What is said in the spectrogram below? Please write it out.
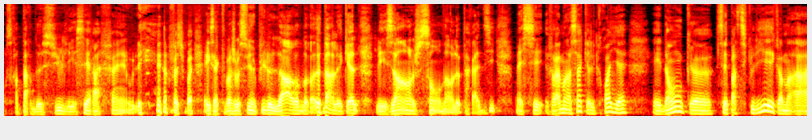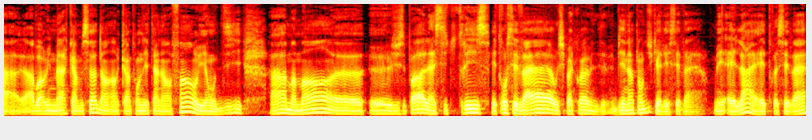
On sera par-dessus les séraphins ou les, enfin, je sais pas exactement, je me souviens plus de l'ordre dans lequel les anges sont dans le paradis. Mais c'est vraiment ça qu'elle croyait. Et donc, euh, c'est particulier comme avoir une mère comme ça dans, quand on est un enfant et on dit ah maman, euh, euh, je sais pas, l'institutrice est trop sévère ou je sais pas quoi. Bien entendu qu'elle est sévère, mais elle a à être sévère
